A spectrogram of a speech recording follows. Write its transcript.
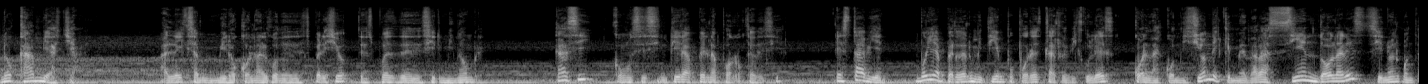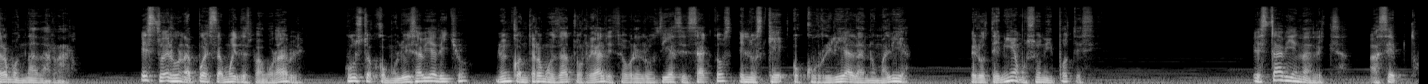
No cambias ya. Alexa me miró con algo de desprecio después de decir mi nombre, casi como si sintiera pena por lo que decía. Está bien, voy a perder mi tiempo por esta ridiculez con la condición de que me darás 100 dólares si no encontramos nada raro. Esto era una apuesta muy desfavorable. Justo como Luis había dicho, no encontramos datos reales sobre los días exactos en los que ocurriría la anomalía pero teníamos una hipótesis. Está bien, Alexa, acepto.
